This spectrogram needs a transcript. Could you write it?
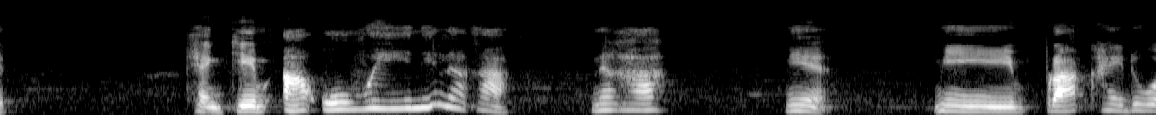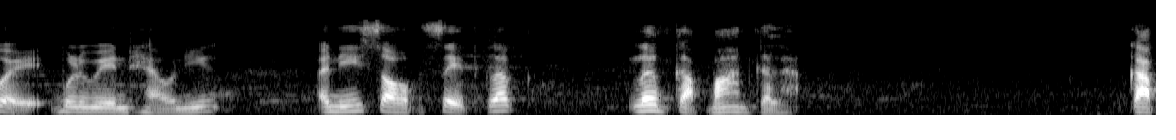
ศ แข่งเกม ROV นี่แหละค่ะนะคะเนี่ยมีปลั๊กให้ด้วยบริเวณแถวนี้ อันนี้สอบเสร็จแล้วเริ่มกลับบ้านกันละกลับ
